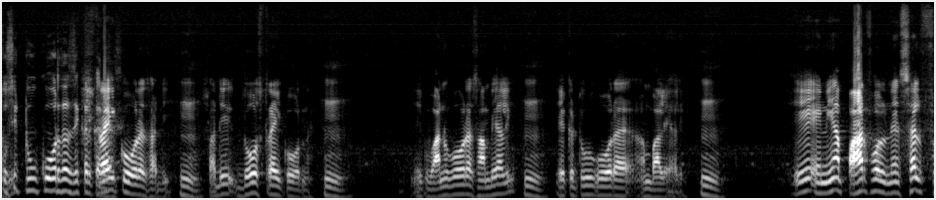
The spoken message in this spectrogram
ਤੁਸੀਂ ਟੂ ਕੋਰ ਦਾ ਜ਼ਿਕਰ ਕਰ ਸਟ੍ਰਾਈਕ ਕੋਰ ਹੈ ਸਾਡੀ। ਹੂੰ। ਸਾਡੀ ਦੋ ਸਟ੍ਰਾਈਕ ਕੋਰ ਨੇ। ਹੂੰ। ਇੱਕ ਵਨ ਕੋਰ ਹੈ ਸਾਂਬੇ ਵਾਲੀ ਹੂੰ। ਇੱਕ ਟੂ ਕੋਰ ਹੈ ਅੰਬਾਲੇ ਵਾਲੀ। ਹੂੰ। ਇਹ ਇੰਨੀਆਂ ਪਾਵਰਫੁਲ ਨੇ ਸੈਲਫ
